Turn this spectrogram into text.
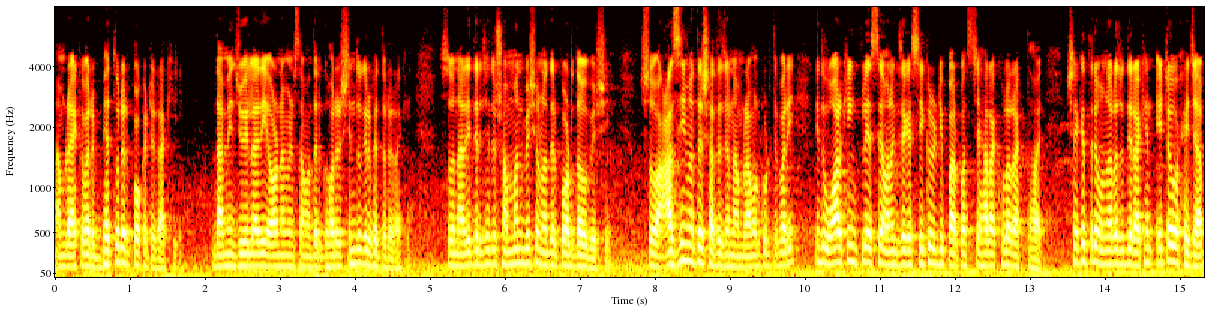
আমরা একেবারে ভেতরের পকেটে রাখি। দামি জুয়েলারি, অর্নামেন্টস আমাদের ঘরের সিন্ধুকের ভেতরে রাখি। সো নারীদের যেহেতু সম্মান বেশি, ওনাদের পর্দাও বেশি। সো আজিমাতের সাথে যেন আমরা আমল করতে পারি, কিন্তু ওয়ার্কিং প্লেসে অনেক জায়গায় সিকিউরিটি পারপাস চেহারা খোলা রাখতে হয়। সেক্ষেত্রে ওনারা যদি রাখেন, এটাও হেজাব,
